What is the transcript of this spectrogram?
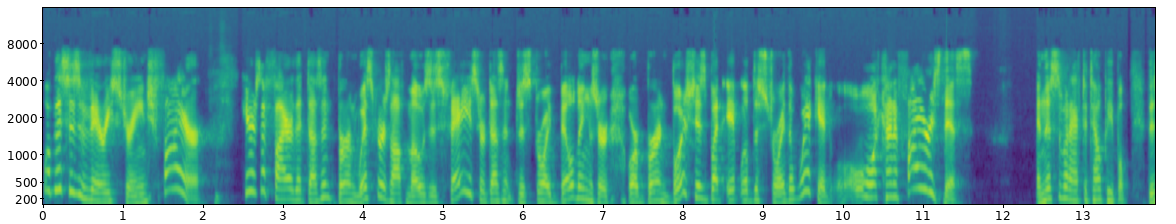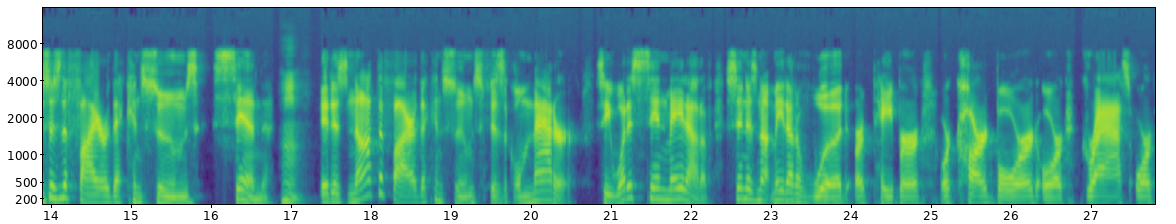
Well, this is a very strange fire. Here's a fire that doesn't burn whiskers off Moses' face or doesn't destroy buildings or, or burn bushes, but it will destroy the wicked. What kind of fire is this? And this is what I have to tell people this is the fire that consumes sin. Hmm. It is not the fire that consumes physical matter. See, what is sin made out of? Sin is not made out of wood or paper or cardboard or grass or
